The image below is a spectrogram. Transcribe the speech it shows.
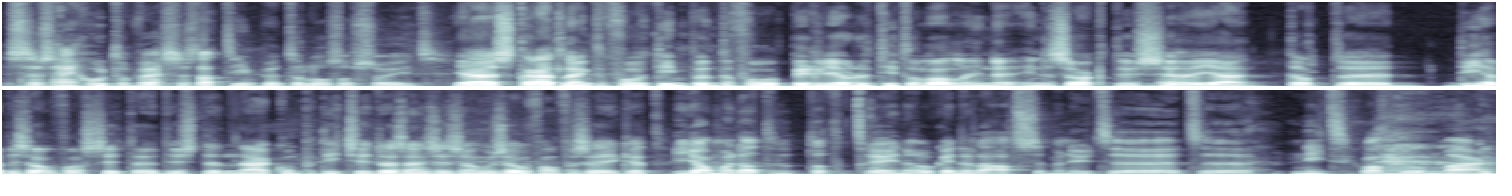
ze zijn goed op weg. Ze staan 10 punten los of zoiets. Ja, straatlengte voor, 10 punten voor, periodetitel al in de, in de zak. Dus Ja. ja, ja dat, eh, die hebben ze alvast zitten. Dus de na-competitie, daar zijn ze sowieso van verzekerd. Jammer dat, de- dat de trainer ook in de laatste minuut eh, het eh, niet kwam doen. Maar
